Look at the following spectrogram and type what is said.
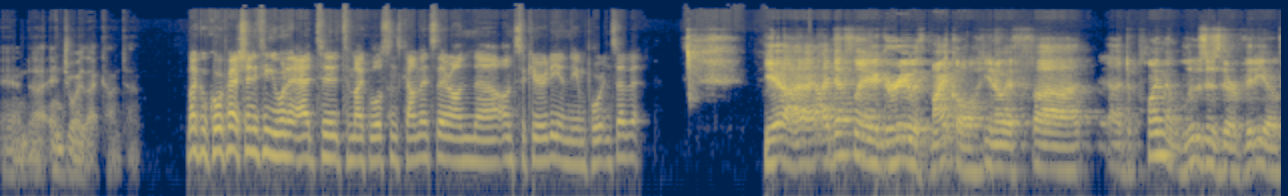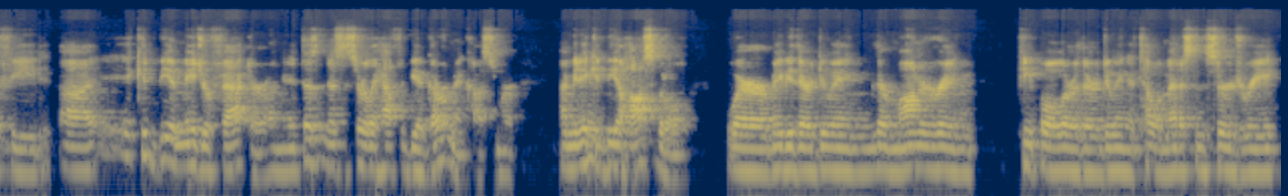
and enjoy that content Michael Korpash, anything you want to add to, to Mike Wilson's comments there on uh, on security and the importance of it? Yeah, I, I definitely agree with Michael. You know, if uh, a deployment loses their video feed, uh, it could be a major factor. I mean, it doesn't necessarily have to be a government customer. I mean, it could be a hospital where maybe they're doing they're monitoring people or they're doing a telemedicine surgery.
